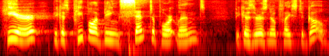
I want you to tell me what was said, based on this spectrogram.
here because people are being sent to Portland because there is no place to go.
